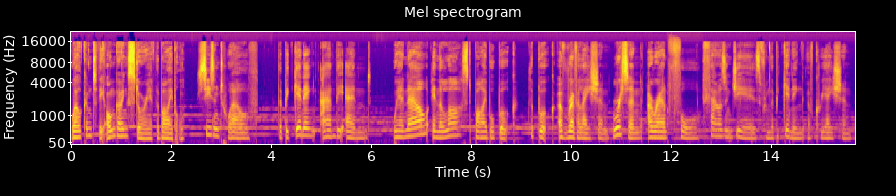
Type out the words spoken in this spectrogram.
Welcome to the ongoing story of the Bible, Season 12 The Beginning and the End. We are now in the last Bible book, the book of Revelation, written around 4,000 years from the beginning of creation.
